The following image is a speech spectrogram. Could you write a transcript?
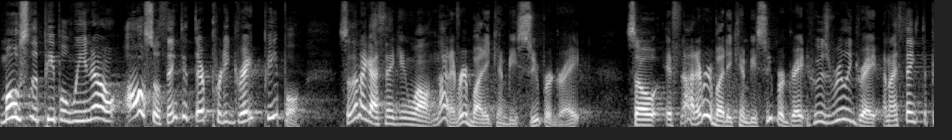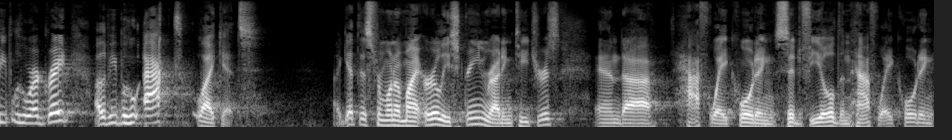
most of the people we know also think that they're pretty great people. So then I got thinking, well, not everybody can be super great. So if not everybody can be super great, who's really great? And I think the people who are great are the people who act like it. I get this from one of my early screenwriting teachers, and uh, halfway quoting Sid Field and halfway quoting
